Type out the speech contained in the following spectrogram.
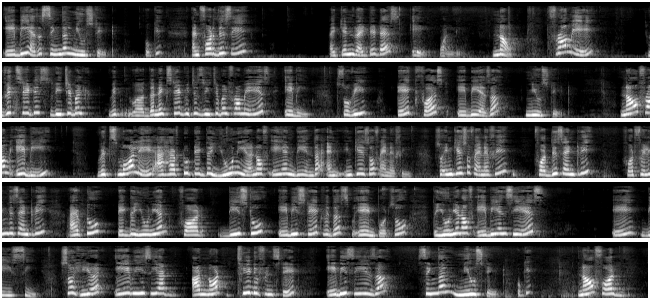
AB as a single new state. Okay. And for this A, I can write it as A only. Now, from A, which state is reachable with uh, the next state which is reachable from A is AB. So we take first AB as a new state. Now from AB, with small a, I have to take the union of A and B in the in case of NFA. So in case of NFA, for this entry, for filling this entry, I have to take the union for these two AB state with the A input. So the union of A, B and C is A, B, C. So here A, B, C are, are not three different state. A, B, C is a single new state. Okay. Now for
